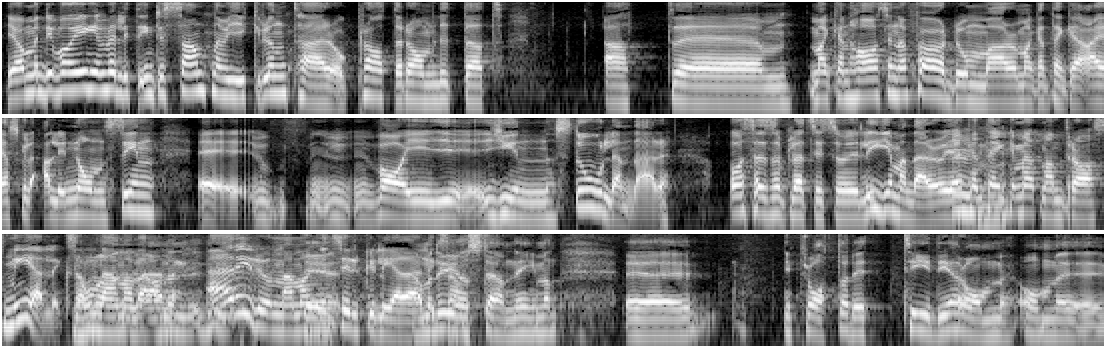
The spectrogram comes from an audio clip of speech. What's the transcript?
Ja, men det var ju väldigt intressant när vi gick runt här och pratade om lite att, att eh, man kan ha sina fördomar och man kan tänka att jag skulle aldrig någonsin eh, vara i gynstolen där. Och sen så plötsligt så ligger man där och jag kan tänka mig att man dras med liksom, Ja, men- när man ja, väl men det- är i rummet, man det- cirkulerar. Ja, men det är ju liksom. en stämning. Men, eh, ni pratade tidigare om, om eh,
